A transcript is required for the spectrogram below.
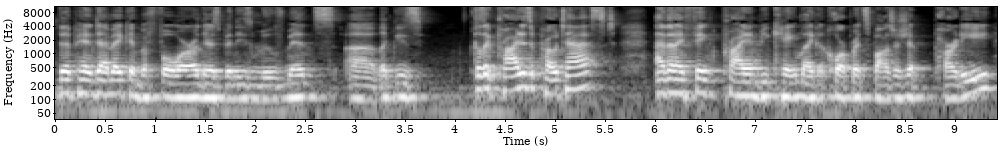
the pandemic and before there's been these movements, uh, like these, because like pride is a protest, and then I think pride became like a corporate sponsorship party,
